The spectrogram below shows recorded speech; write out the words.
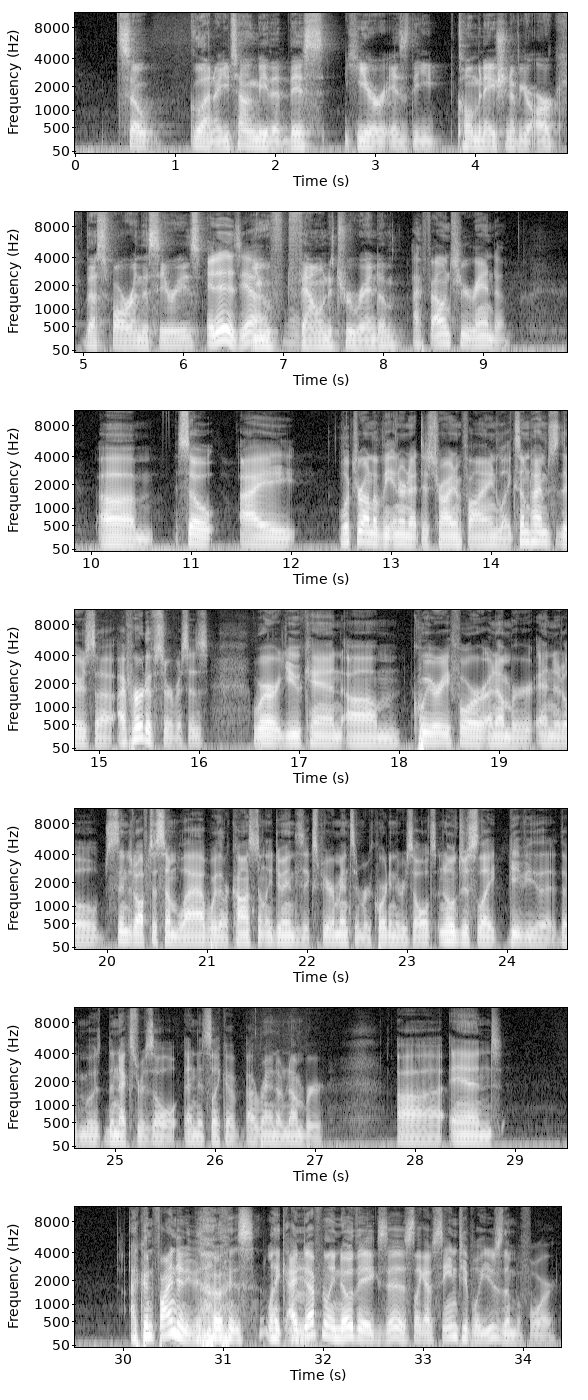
So, Glenn, are you telling me that this here is the culmination of your arc thus far in the series? it is yeah You've found true random. I found true random. Um, so I looked around on the internet to try and find like sometimes there's uh, I've heard of services where you can um, query for a number and it'll send it off to some lab where they're constantly doing these experiments and recording the results, and it'll just like give you the the, the next result, and it's like a, a random number. Uh, and I couldn't find any of those. like I Hmm. definitely know they exist. Like I've seen people use them before.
